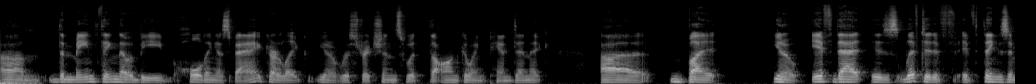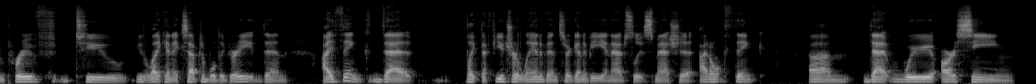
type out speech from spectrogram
um the main thing that would be holding us back are like you know restrictions with the ongoing pandemic. Uh but you know if that is lifted if if things improve to you know, like an acceptable degree then i think that like the future land events are going to be an absolute smash hit. I don't think um that we are seeing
